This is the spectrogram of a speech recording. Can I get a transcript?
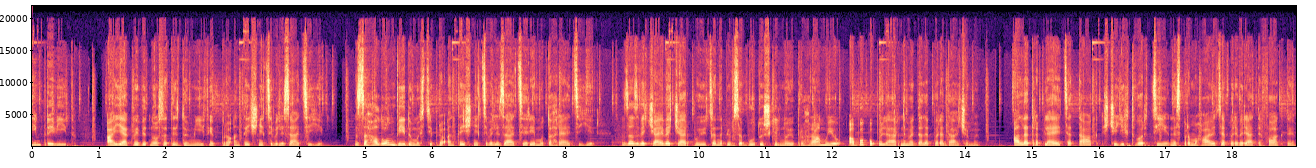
Всім привіт! А як ви відноситесь до міфів про античні цивілізації? Загалом відомості про античні цивілізації Риму та Греції зазвичай вичерпуються напівзабутою шкільною програмою або популярними телепередачами. Але трапляється так, що їх творці не спромагаються перевіряти факти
